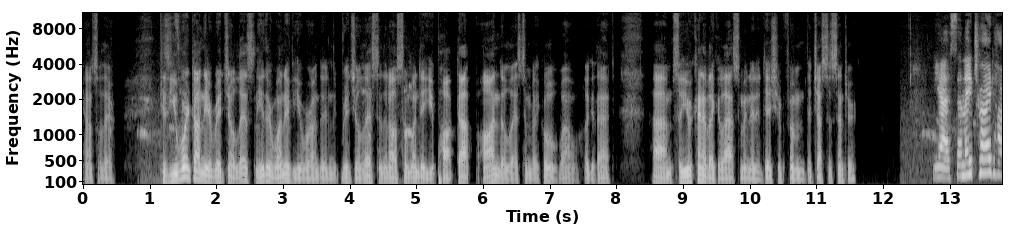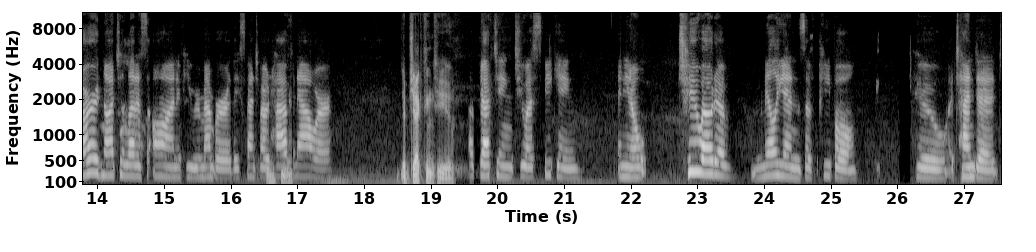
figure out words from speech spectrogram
counsel there because you weren't on the original list. Neither one of you were on the original list, and then also one day you popped up on the list and be like, "Oh, wow, look at that!" Um, so you were kind of like a last minute addition from the Justice Center. Yes, and they tried hard not to let us on. If you remember, they spent about mm-hmm. half an hour objecting to you, objecting to us speaking, and you know, two out of millions of people who attended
